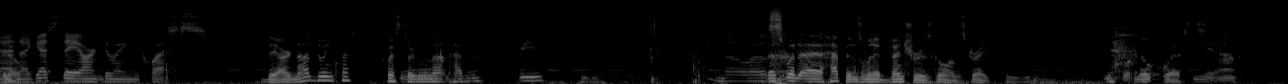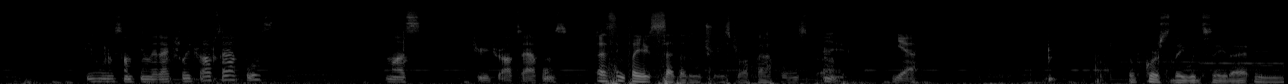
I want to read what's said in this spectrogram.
and know. I guess they aren't doing quests. They are not doing quests. Quests are Ooh. not happening. See? No, uh, That's so- what uh, happens when adventurers go on strike. Mhm. No quests. Yeah. Deal with something that actually drops apples. Unless tree drops apples. I think they said that all trees drop apples, but Hey, Yeah. Of course, they would say that. mm,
